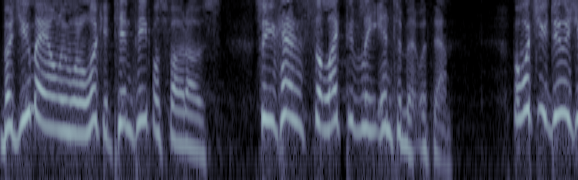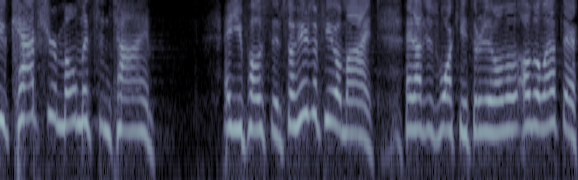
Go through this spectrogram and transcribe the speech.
but you may only want to look at 10 people's photos. So you're kind of selectively intimate with them. But what you do is you capture moments in time and you post them. So here's a few of mine, and I'll just walk you through them. On the, on the left there,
